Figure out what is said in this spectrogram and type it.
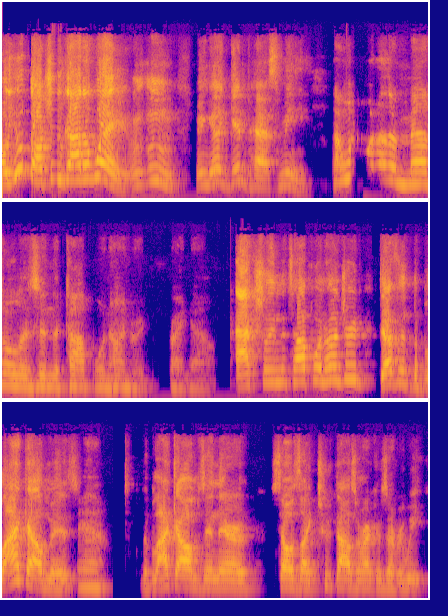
Oh, you thought you got away. Mm-mm. You ain't getting past me. I wonder what other metal is in the top 100 right now. Actually, in the top 100, definitely the Black album is. Yeah. The Black album's in there, sells like 2,000 records every week.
